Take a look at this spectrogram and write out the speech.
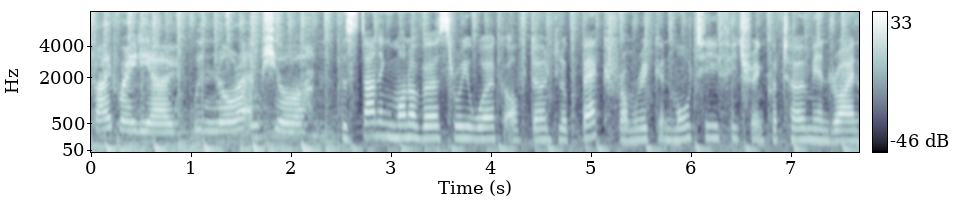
Purified Radio with Nora En Pure. The stunning monoversary work of Don't Look Back from Rick and Morty featuring Kotomi and Ryan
